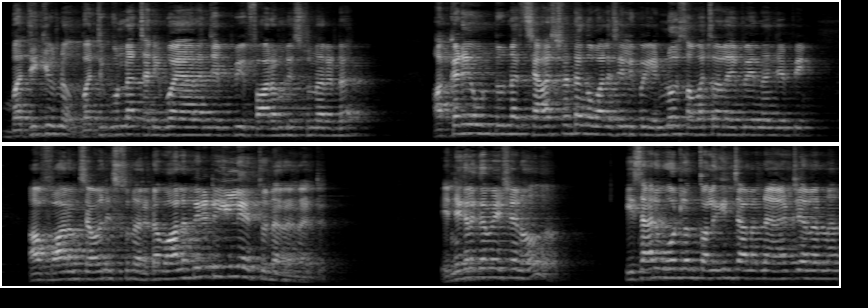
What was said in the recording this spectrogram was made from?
బతికి ఉన్న బతికున్నా చనిపోయారని చెప్పి ఫారంలు ఇస్తున్నారట. అక్కడే ఉంటున్న శాశ్వతంగా వలస వెళ్ళిపోయి ఎన్నో సంవత్సరాలు అయిపోయిందని చెప్పి ఆ ఫారం సెవెన్ ఇస్తున్నారట. వాళ్ళ పేరిట ఇల్లే ఎత్తున్నారు అన్నట్టు. ఎన్నికల కమిషను ఈసారి ఓట్లను తొలగించాలన్నా యాడ్ చేయాలన్నా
